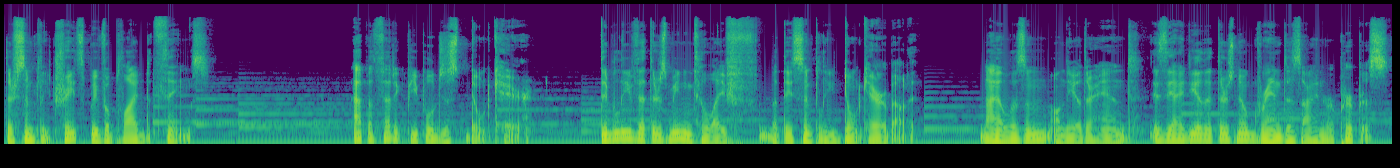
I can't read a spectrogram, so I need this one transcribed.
They're simply traits we've applied to things. Apathetic people just don't care. They believe that there's meaning to life, but they simply don't care about it. Nihilism, on the other hand, is the idea that there's no grand design or purpose,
